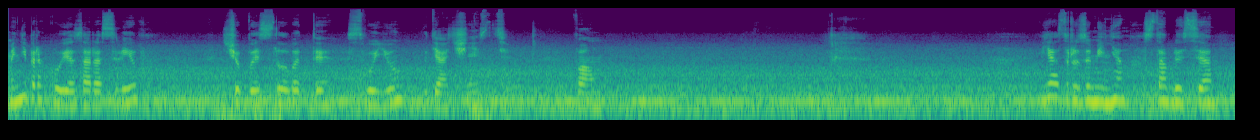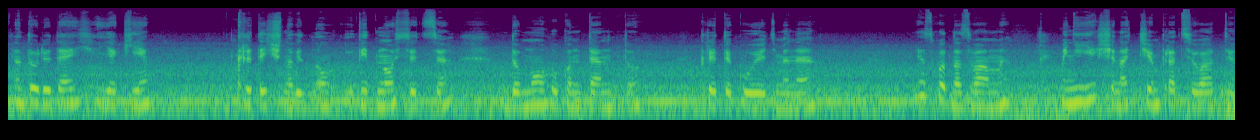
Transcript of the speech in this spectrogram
Мені бракує зараз слів, щоб висловити свою вдячність вам. Я з розумінням ставлюся до людей, які критично відносяться до мого контенту, критикують мене. Я згодна з вами. Мені є ще над чим працювати.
